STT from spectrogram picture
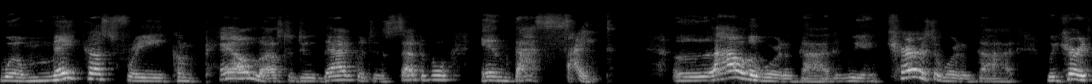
will make us free, compel us to do that which is acceptable in thy sight allow the word of God and we encourage the word of God. We encourage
